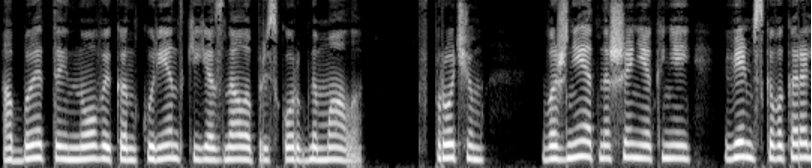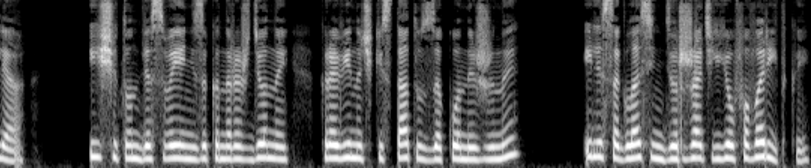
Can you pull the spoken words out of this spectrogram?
Об этой новой конкурентке я знала прискорбно мало. Впрочем, Важнее отношение к ней вельмского короля. Ищет он для своей незаконнорожденной кровиночки статус законной жены или согласен держать ее фавориткой?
